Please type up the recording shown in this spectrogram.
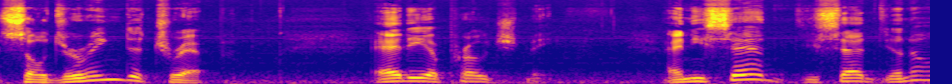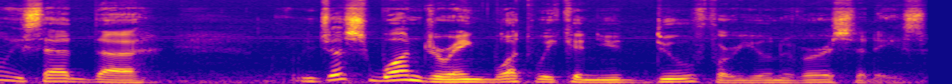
So during the trip, Eddie approached me, and he said, "He said, you know, he said, uh, I'm just wondering what we can do for universities."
